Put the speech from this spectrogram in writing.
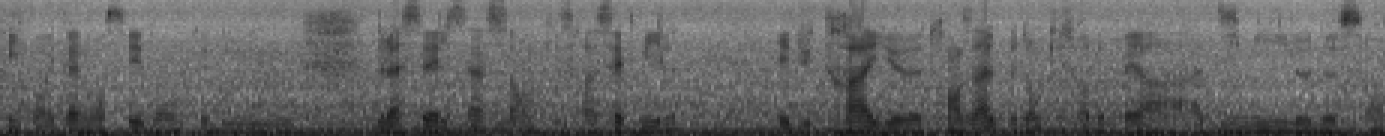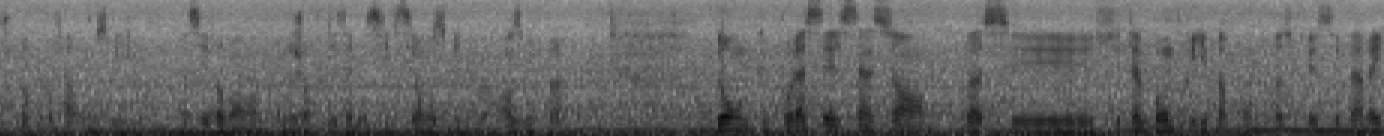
prix qui ont été annoncés donc de la CL 500 qui sera à 7000 et du Trail euh, Transalp donc qui sera à peu près à, 10 900 je sais pas pourquoi faire 11 000 c'est vraiment pour les gens qui des imbéciles c'est 11 000 quoi 11 000 voilà. Donc pour la CL 500 bah, c'est un bon prix par contre parce que c'est pareil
